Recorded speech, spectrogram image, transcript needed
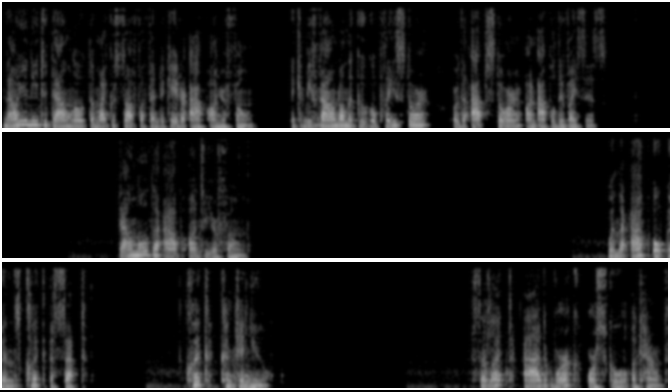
Now you need to download the Microsoft Authenticator app on your phone. It can be found on the Google Play Store or the App Store on Apple devices. Download the app onto your phone. When the app opens, click Accept. Click Continue. Select Add Work or School Account.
